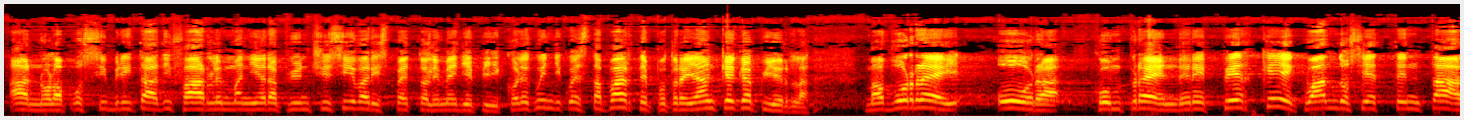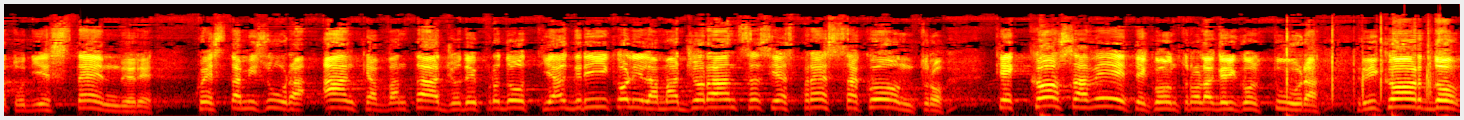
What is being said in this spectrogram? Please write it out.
hanno la possibilità di farlo in maniera più incisiva rispetto alle medie e piccole, quindi questa parte potrei anche capirla, ma vorrei ora comprendere perché quando si è tentato di estendere questa misura anche a vantaggio dei prodotti agricoli, la maggioranza si è espressa contro. Che cosa avete contro l'agricoltura? Ricordo,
